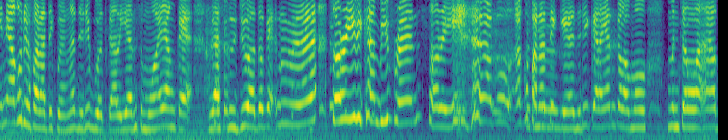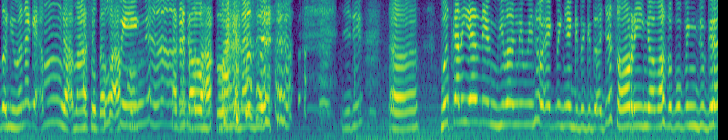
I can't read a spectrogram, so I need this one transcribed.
ini aku udah fanatik banget. Jadi buat kalian semua yang kayak nggak setuju atau kayak "Mm, sorry we can be friends, sorry. aku aku fanatik ya. Jadi kalian kalau mau mencela atau gimana kayak "Mm, nggak masuk tahu ke aku. kuping, Heeh, Kasih tahu ke aku. main aja. Jadi eh, buat kalian yang bilang nih Minho actingnya gitu-gitu aja, sorry nggak masuk kuping juga.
